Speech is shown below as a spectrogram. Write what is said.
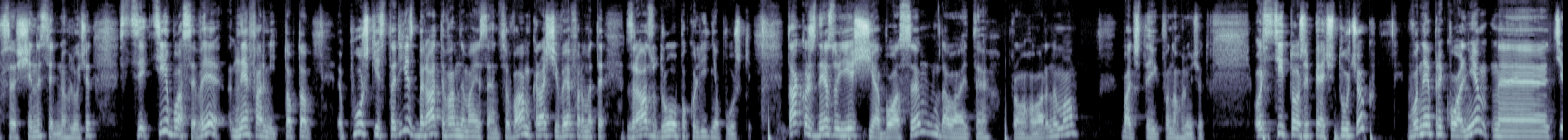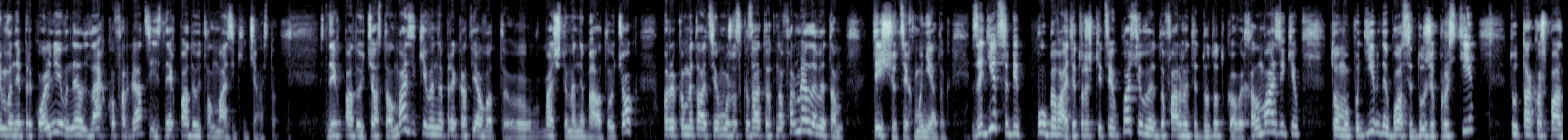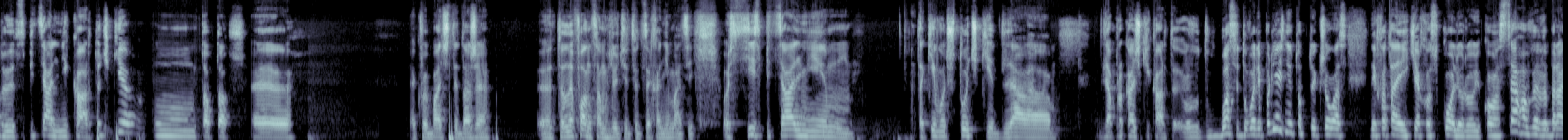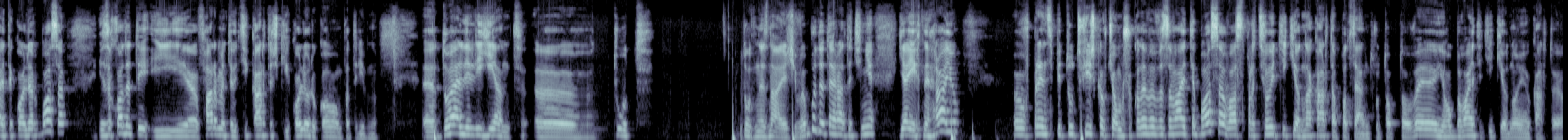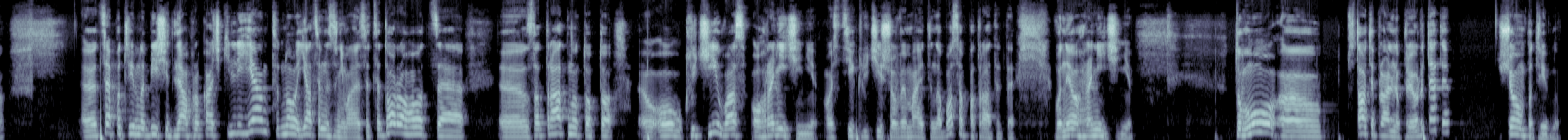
Все ще не сильно глючить. Ці, ці боси ви не фарміть. Тобто пушки старі збирати вам немає сенсу. Вам краще вифармити зразу другого покоління пушки. Також знизу є ще боси. Давайте прогорнемо. Бачите, як воно глючить. Ось ці теж 5 штучок. Вони прикольні. Е, чим вони прикольні? Вони легко фармляться і з них падають алмазики часто. З них падають часто алмазики. Ви, наприклад, я от, е, бачите, у мене багато очок. По рекомендаціям можу сказати, от нафармили ви там тисячу цих монеток. Зайдіть собі, поубивайте трошки цих босів, ви дофармите додаткових алмазиків, тому подібне. Боси дуже прості. Тут також падають спеціальні карточки. Тобто, е, як ви бачите, навіть телефон сам глючить від цих анімацій. Ось ці спеціальні такі от штучки для, для прокачки карт. Е, Боси доволі полезні, тобто, якщо у вас не вистачає якогось кольору, якогось цього, ви вибираєте колір боса і заходите і фармите ці карточки кольору, якого вам потрібно. Е, Дуелі легенд е, тут. Тут не знаю, чи ви будете грати, чи ні. Я їх не граю. В принципі, тут фішка в чому, що коли ви визиваєте боса, у вас працює тільки одна карта по центру. Тобто ви його вбиваєте тільки одною картою. Е, Це потрібно більше для прокачки легенд, але я цим не займаюся. Це дорого, це е, затратно. Тобто е, о, ключі у вас ограничені. Ось ці ключі, що ви маєте на боса потратити, вони ограничені. Тому е, ставте правильно пріоритети, що вам потрібно.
